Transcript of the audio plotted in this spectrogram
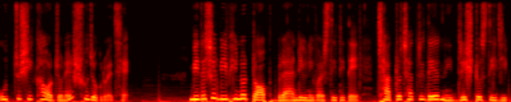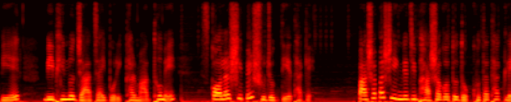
উচ্চশিক্ষা অর্জনের সুযোগ রয়েছে। বিদেশের বিভিন্ন টপ ব্র্যান্ড ইউনিভার্সিটিতে ছাত্রছাত্রীদের নির্দিষ্ট সিজিপিএর বিভিন্ন যাচাই পরীক্ষার মাধ্যমে স্কলারশিপের সুযোগ দিয়ে থাকে। পাশাপাশি ইংরেজি ভাষাগত দক্ষতা থাকলে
